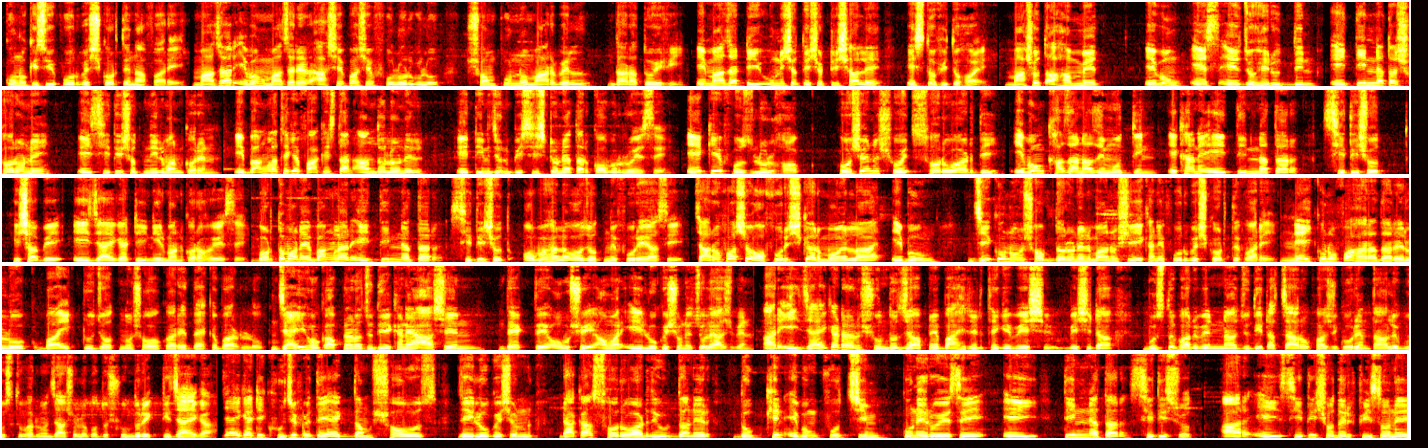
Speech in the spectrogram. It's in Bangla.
কোনো কিছুই প্রবেশ করতে না পারে। মাজার এবং মাজারের আশেপাশে ফ্লোরগুলো সম্পূর্ণ মার্বেল দ্বারা তৈরি। এই মাজারটি উনিশশো তেষট্টি সালে স্থপিত হয়। মাসুদ আহমেদ এবং এস এ জহিরুদ্দিন এই তিন নেতার স্মরণে এই স্মৃতিসৌধ নির্মাণ করেন। এই বাংলা থেকে পাকিস্তান আন্দোলনের এই তিনজন বিশিষ্ট নেতার কবর রয়েছে। এ কে ফজলুল হক, হোসেন শহীদ সরোয়ার্দি এবং খাজা নাজিম উদ্দিন এখানে এই তিন নেতার স্মৃতিসৌধ হিসাবে এই জায়গাটি নির্মাণ করা হয়েছে। বর্তমানে বাংলার এই তিন নেতার স্মৃতিসৌধ অবহেলা অযত্নে পড়ে আছে। চারপাশে অপরিষ্কার ময়লা এবং যে কোনো সব ধরনের মানুষই এখানে প্রবেশ করতে পারে। নেই কোনো পাহারাদারের লোক বা একটু যত্ন সহকারে দেখবার লোক। যাই হোক, আপনারা যদি এখানে আসেন দেখতে অবশ্যই আমার এই লোকেশনে চলে আসবেন। আর এই জায়গাটার সৌন্দর্য আপনি বাইরের থেকে বেশ, বেশিটা বুঝতে পারবেন না। যদি এটা চারোপাশ ঘোরেন, তাহলে বুঝতে পারবেন যে আসলে কত সুন্দর একটি জায়গা। জায়গাটি খুঁজে পেতে একদম সহজ যে লোকেশন ঢাকা সরোয়ার্দি উদ্যানের দক্ষিণ এবং পশ্চিম কোণে রয়েছে এই তিন নেতার স্মৃতিসৌধ আর এই স্মৃতিসৌধের পিছনে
